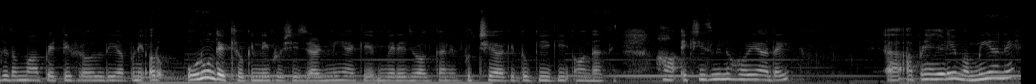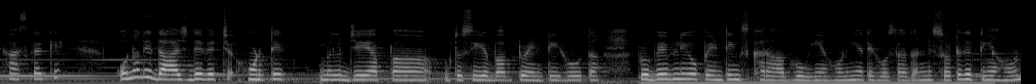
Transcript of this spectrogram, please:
ਜਦੋਂ ਮਾਂ ਪੇਟੀ ਫਰੋਲਦੀ ਹੈ ਆਪਣੀ, ਔਰ ਉਹਨੂੰ ਦੇਖਿਓ ਕਿੰਨੀ ਖੁਸ਼ੀ ਚੜਨੀ ਹੈ ਕਿ ਮੇਰੇ ਜਵਾਕਾਂ ਨੇ ਪੁੱਛਿਆ ਕਿ ਤੂੰ ਕੀ ਕੀ ਆਉਂਦਾ ਸੀ। ਹਾਂ, ਇੱਕ ਚੀਜ਼ ਮੈਨੂੰ ਹੋਰ ਯਾਦ ਆਈ। ਆਪਣੀਆਂ ਜਿਹੜੀਆਂ ਮੰਮੀਆਂ ਨੇ, ਖਾਸ ਕਰਕੇ, ਉਹਨਾਂ ਦੇ ਦਾਜ ਦੇ ਵਿੱਚ ਹੁਣ ਤੇ ਮਤਲਬ ਜੇ ਆਪਾਂ ਤੁਸੀਂ ਅਬਵ 20 ਹੋ ਤਾਂ ਪ੍ਰੋਬੇਬਲੀ ਉਹ ਪੇਂਟਿੰਗਸ ਖਰਾਬ ਹੋ ਗਈਆਂ ਹੋਣਗੀਆਂ ਤੇ ਹੋ ਸਕਦਾ ਉਹਨੇ ਸੁੱਟ ਦਿੱਤੀਆਂ ਹੋਣ।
